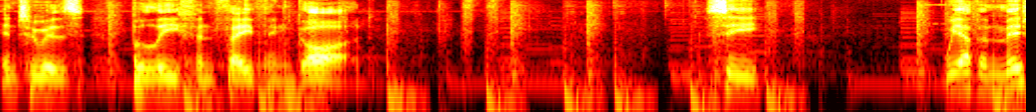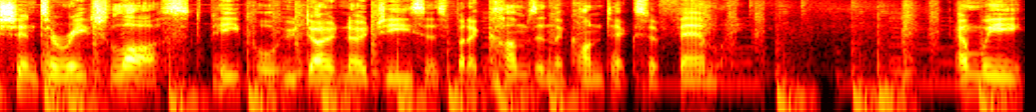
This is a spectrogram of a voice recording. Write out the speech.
into his belief and faith in God. See, we have a mission to reach lost people who don't know Jesus, but it comes in the context of family. And we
